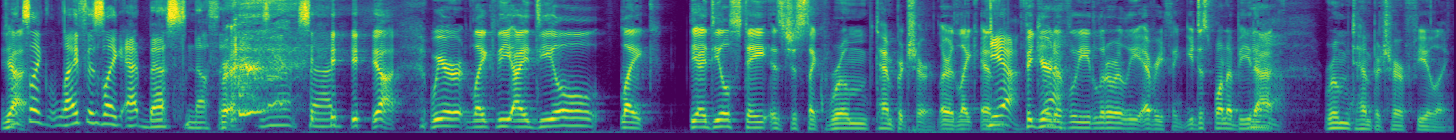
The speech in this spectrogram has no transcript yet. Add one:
Yeah. It's like life is like at best nothing. Isn't that sad? yeah we're like the ideal like the ideal state is just like room temperature or like and Yeah, figuratively literally everything you just want to be Yeah. that room temperature feeling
